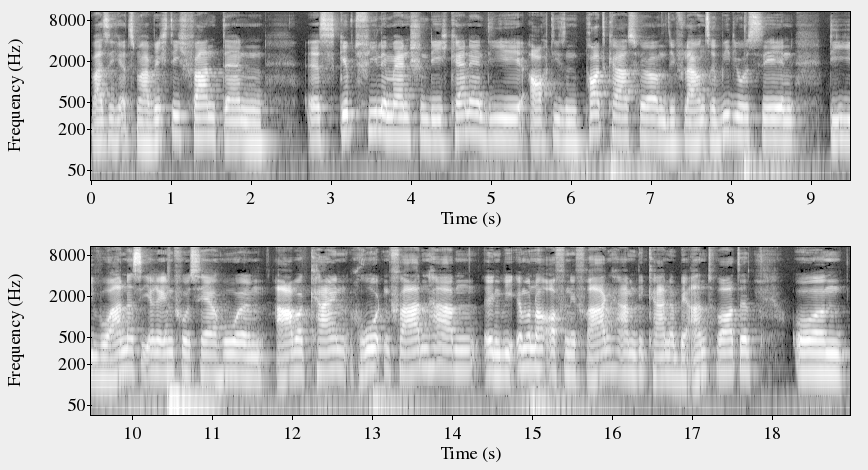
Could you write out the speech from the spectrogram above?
was ich jetzt mal wichtig fand, denn es gibt viele Menschen, die ich kenne, die auch diesen Podcast hören, die vielleicht unsere Videos sehen, die woanders ihre Infos herholen, aber keinen roten Faden haben, irgendwie immer noch offene Fragen haben, die keiner beantwortet und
